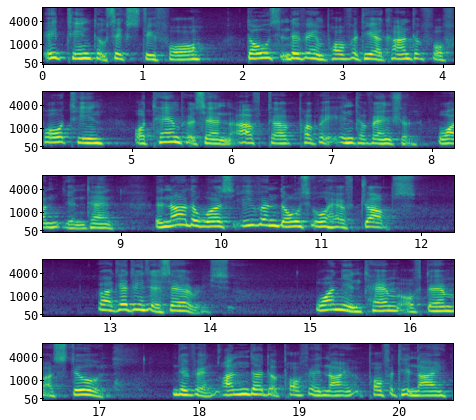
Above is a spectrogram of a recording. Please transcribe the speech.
18 to 64, those living in poverty accounted for 14 or 10% after public intervention, one in 10. In other words, even those who have jobs who are getting their salaries, one in 10 of them are still living under the poverty line, poverty line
